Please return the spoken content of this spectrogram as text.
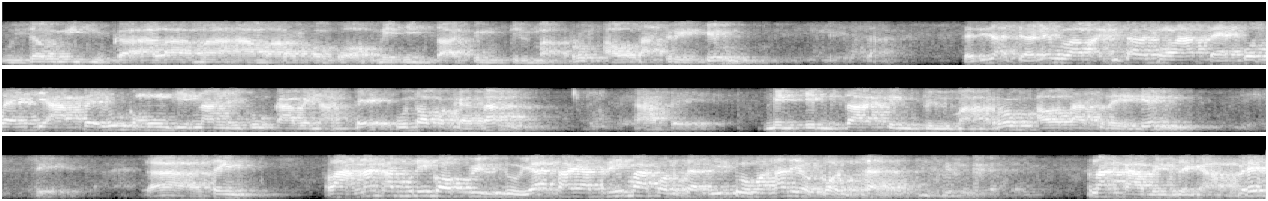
Uzawi juga alama amara kokoh min imsakim bil ma'ruf aw tasrihim jadi sajane ulama kita harus ngelatih potensi apa itu kemungkinan itu kawin apa atau pegatan apa min imsakim bil ma'ruf aw tasrihim Nah, sing Lanang kan muni kobil tuh ya, saya terima konsep itu, mana ya konsep. Nak kawin sing apik.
